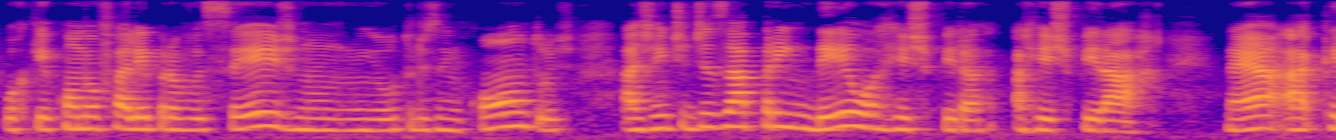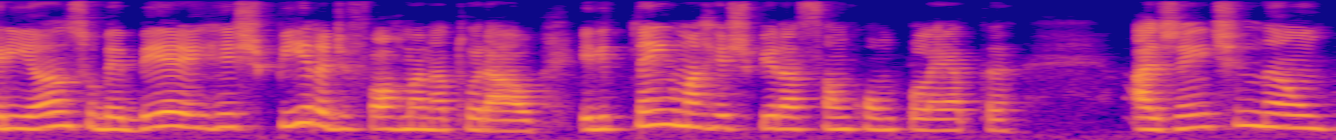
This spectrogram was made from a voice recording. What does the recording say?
Porque, como eu falei para vocês no, em outros encontros, a gente desaprendeu a, respira, a respirar. Né? A criança, o bebê, respira de forma natural, ele tem uma respiração completa. A gente não,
